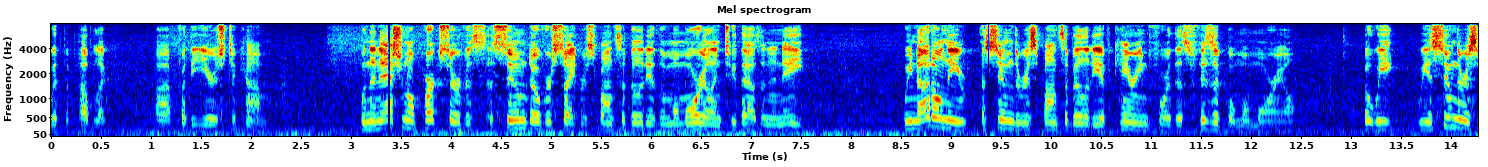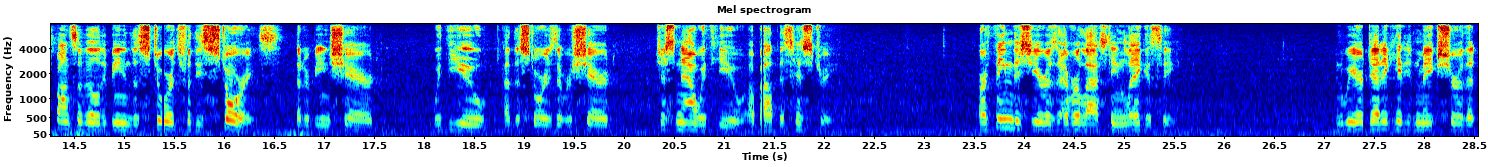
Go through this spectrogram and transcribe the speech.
with the public uh, for the years to come. When the National Park Service assumed oversight responsibility of the memorial in 2008, we not only assumed the responsibility of caring for this physical memorial, but we, we assumed the responsibility of being the stewards for these stories that are being shared with you, and the stories that were shared just now with you about this history. Our theme this year is Everlasting Legacy. And we are dedicated to make sure that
